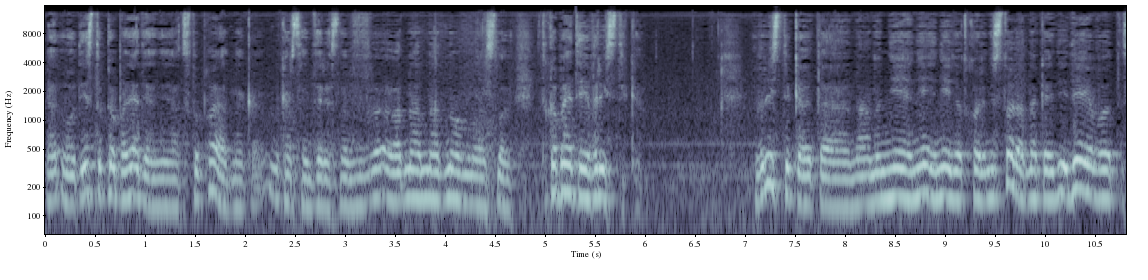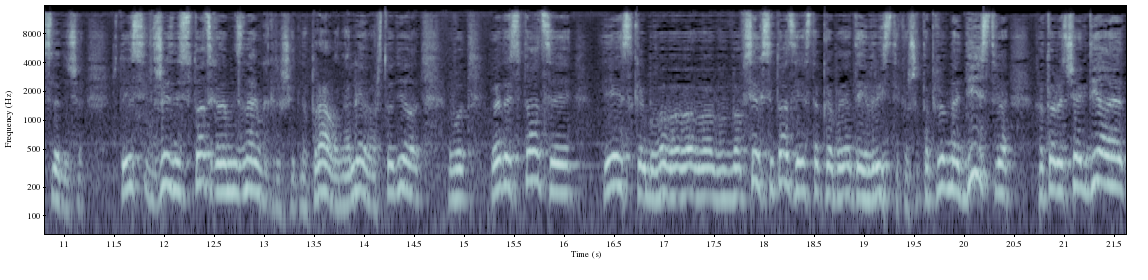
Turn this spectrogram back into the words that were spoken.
э, вот, есть такое понятие, я не отступаю, однако, мне кажется, интересно, в, на, на одном слове. Такое понятие евристика – Евристика, это, оно не, не, не идет корень истории, однако идея вот следующая, что есть в жизни ситуация, когда мы не знаем, как решить, направо, налево, что делать. Вот в этой ситуации есть, как бы, во, во, во, во всех ситуациях есть такое понятие евристика, что это определенное действие, которое человек делает,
